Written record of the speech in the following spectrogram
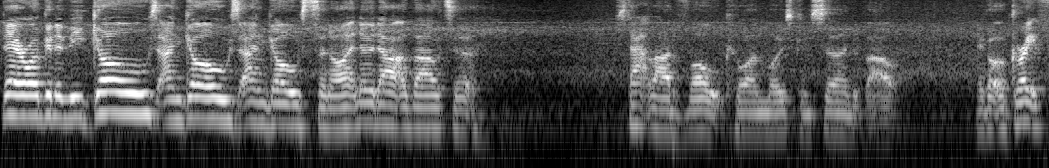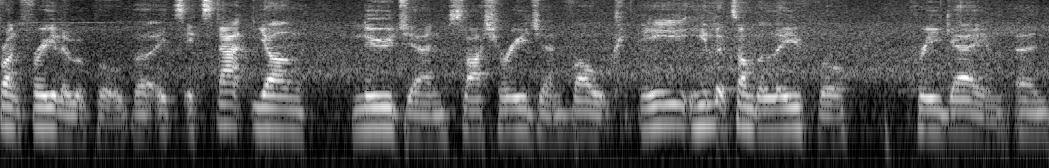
There are going to be goals and goals and goals tonight, no doubt about it. It's that lad Volk who I'm most concerned about. They've got a great front three, Liverpool, but it's it's that young new gen slash regen Volk. He he looked unbelievable pre-game, and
